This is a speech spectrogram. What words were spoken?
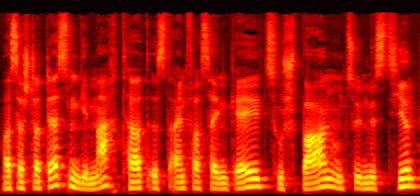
Was er stattdessen gemacht hat, ist einfach sein Geld zu sparen und zu investieren,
